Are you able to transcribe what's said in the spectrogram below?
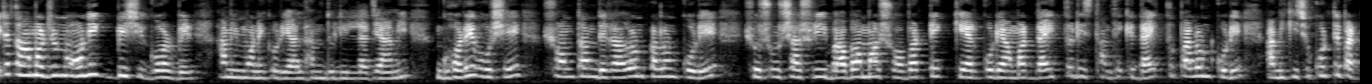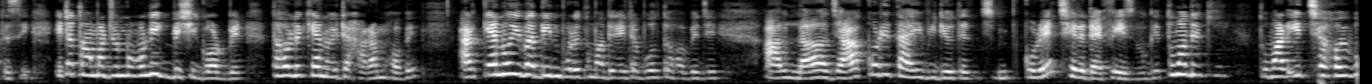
এটা তো আমার জন্য অনেক বেশি গর্বের। আমি মনে করি, আলহামদুলিল্লাহ, যে আমি ঘরে বসে সন্তানদের লালন পালন করে, শ্বশুর, শাশুড়ি, বাবা মা সবার টেক কেয়ার করে, আমার দায়িত্বের স্থান থেকে দায়িত্ব পালন করে আমি কিছু করতে পারতেছি। এটা তো আমার জন্য অনেক বেশি গর্বের। তাহলে কেন এটা হারাম হবে? আর কেনই বা দিন ভরে তোমাদের এটা বলতে হবে যে, আল্লাহ যা করে তাই ভিডিওতে করে ছেড়ে দেয় ফেসবুকে তোমাদের কি তোমার ইচ্ছা হইব,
